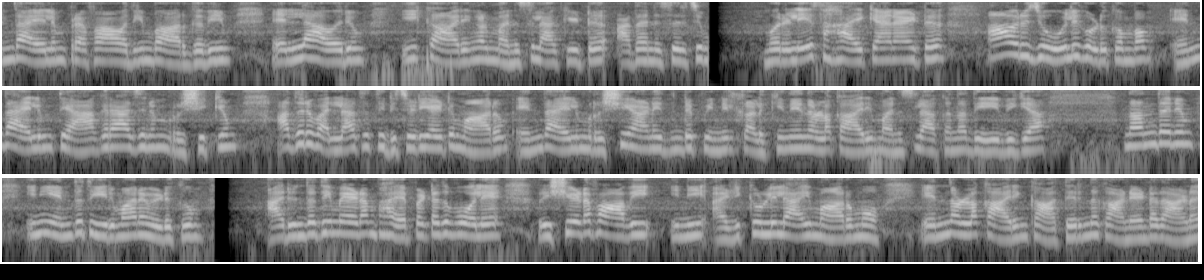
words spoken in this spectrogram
എന്തായാലും പ്രഭാവതിയും ഭാർഗവിയും എല്ലാവരും ഈ കാര്യങ്ങൾ മനസ്സിലാക്കിയിട്ട് അതനുസരിച്ച് മുരളിയെ സഹായിക്കാനായിട്ട് ആ ഒരു ജോലി കൊടുക്കുമ്പം എന്തായാലും ത്യാഗരാജനും ഋഷിക്കും അതൊരു വല്ലാത്ത തിരിച്ചടിയായിട്ട് മാറും. എന്തായാലും ഋഷിയാണ് ഇതിന്റെ പിന്നിൽ കളിക്കുന്നതെന്നുള്ള കാര്യം മനസ്സിലാക്കുന്ന ദേവിക നന്ദനും ഇനി എന്ത് തീരുമാനമെടുക്കും? അരുന്ധതി മേഡം ഭയപ്പെട്ടതുപോലെ ഋഷിയുടെ ഭാവി ഇനി അഴിക്കുള്ളിലായി മാറുമോ എന്നുള്ള കാര്യം കാത്തിരുന്ന് കാണേണ്ടതാണ്.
